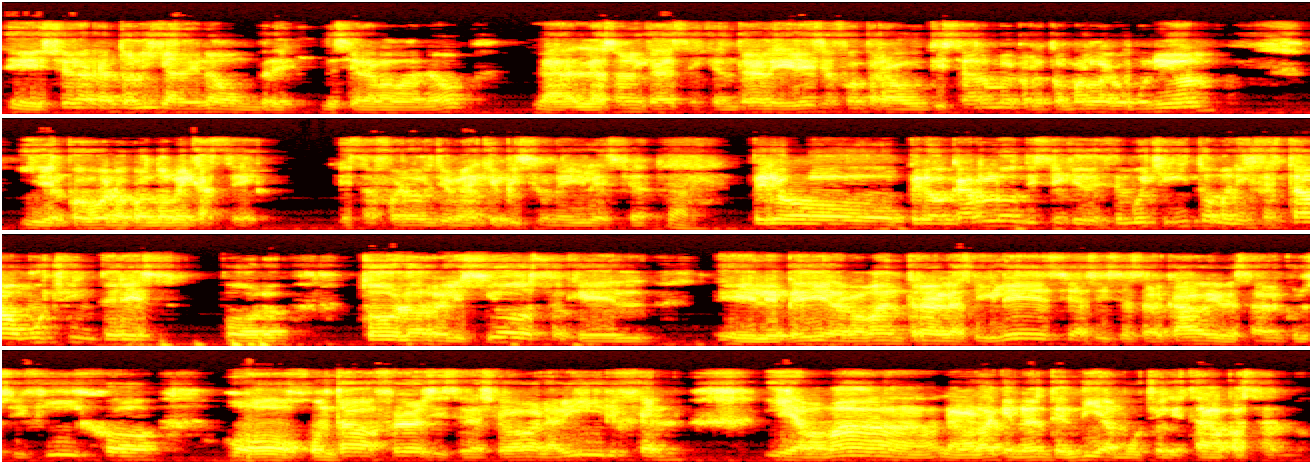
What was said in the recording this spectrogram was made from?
eh, yo era católica de nombre, decía la mamá, ¿no? La, las únicas veces que entré a la iglesia fue para bautizarme, para tomar la comunión, y después, bueno, cuando me casé. Esa fue la última vez que pisé una iglesia. Claro. Pero, pero Carlos dice que desde muy chiquito manifestaba mucho interés por todo lo religioso, que él eh, le pedía a la mamá entrar a las iglesias y se acercaba y besaba el crucifijo, o juntaba flores y se las llevaba a la Virgen, y la mamá, la verdad que no entendía mucho qué estaba pasando.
